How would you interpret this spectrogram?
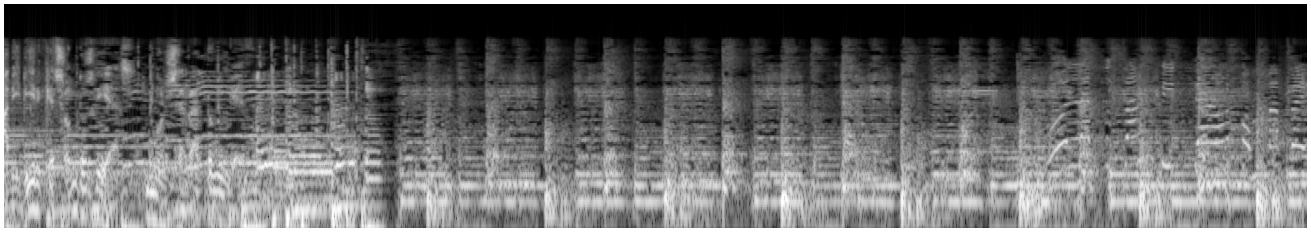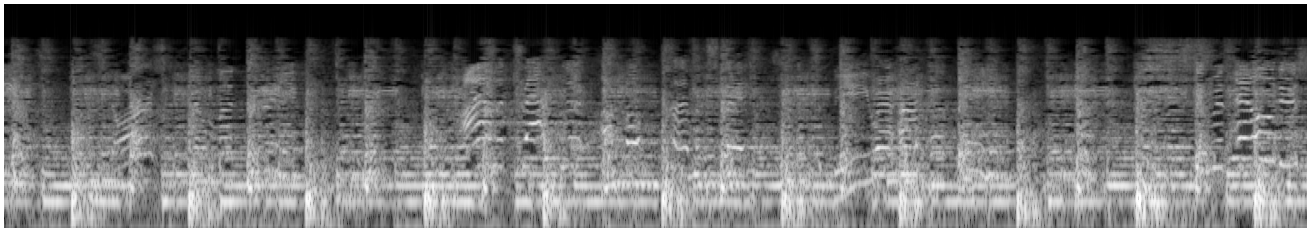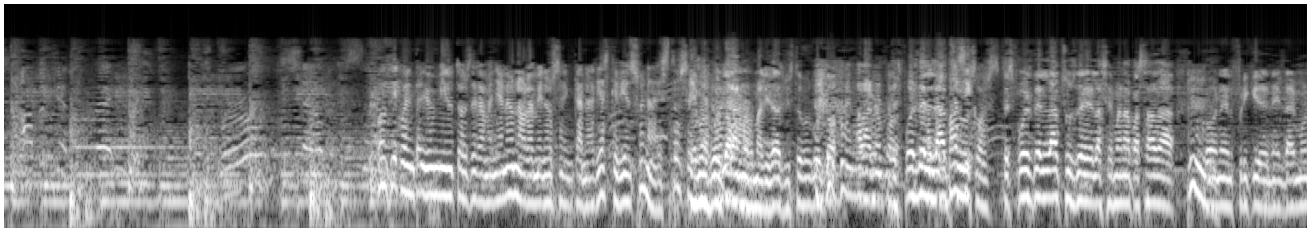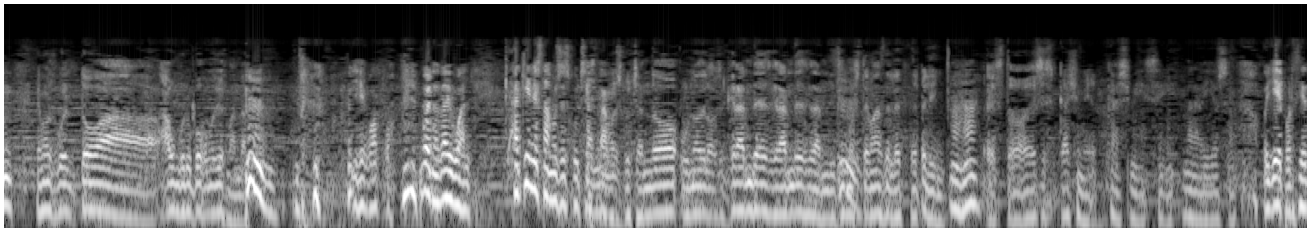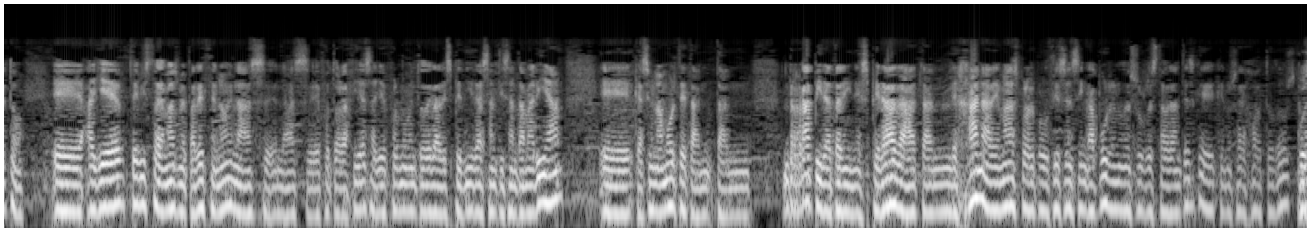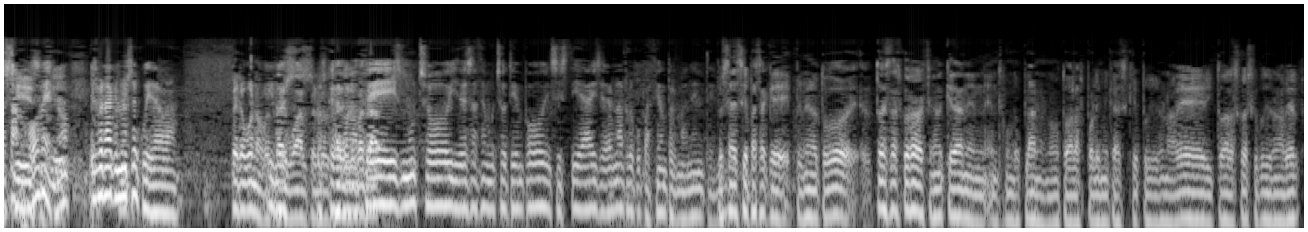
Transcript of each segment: A vivir que son dos días. Montserrat Domínguez. Y 41 minutos de la mañana, una hora menos en Canarias. Qué bien suena esto. Hemos vuelto a la normalidad, ¿visto? Hemos vuelto a la después del lapsus, después del lapsus de la semana pasada mm. con el friki de Neil Diamond, hemos vuelto a, a un grupo como Dios manda. Mm. Oye, guapo. Bueno, da igual. ¿A quién estamos escuchando? Estamos escuchando uno de los grandes, grandes, grandísimos mm. temas de Led Zeppelin. Esto es Kashmir. Kashmir, sí, maravilloso. Oye, por cierto, eh, ayer te he visto además, me parece, ¿no? En las, las eh, fotografías, ayer fue el momento de la despedida a Santi Santa María, eh, que ha sido una muerte tan, tan rápida, tan inesperada, tan lejana además por el producirse en Singapur, en uno de sus restaurantes, que, nos ha dejado a todos. Pues tan joven, ¿no? Es verdad que no se cuidaba. Pero bueno, da igual. Pero los que conocéis mucho y desde hace mucho tiempo insistíais, era una preocupación permanente. Pues sabes qué pasa, que primero todo, todas estas cosas al final quedan en, en segundo plano, ¿no? Todas las polémicas que pudieron haber y todas las cosas que pudieron haber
